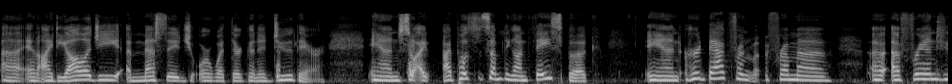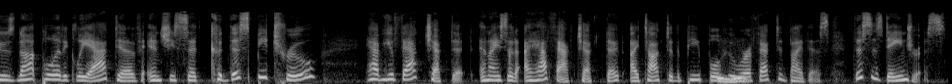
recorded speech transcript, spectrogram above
uh, an ideology, a message, or what they're going to do there. And so I, I posted something on Facebook and heard back from from a, a, a friend who's not politically active, and she said, "Could this be true?" have you fact checked it? And I said, I have fact checked it. I talked to the people mm-hmm. who were affected by this. This is dangerous.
